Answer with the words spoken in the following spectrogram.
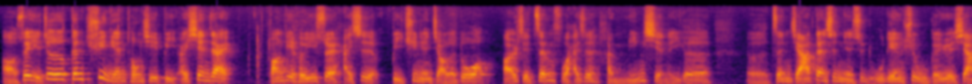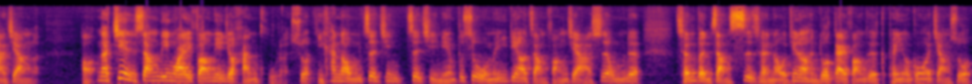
啊，所以也就是说，跟去年同期比，而现在房地合一税还是比去年缴得多，而且增幅还是很明显的一个呃增加，但是也是五连续五个月下降了。好，那建商另外一方面就喊苦了，说你看到我们这近这几年不是我们一定要涨房价，是我们的成本涨四成了。我听到很多盖房子的朋友跟我讲说，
